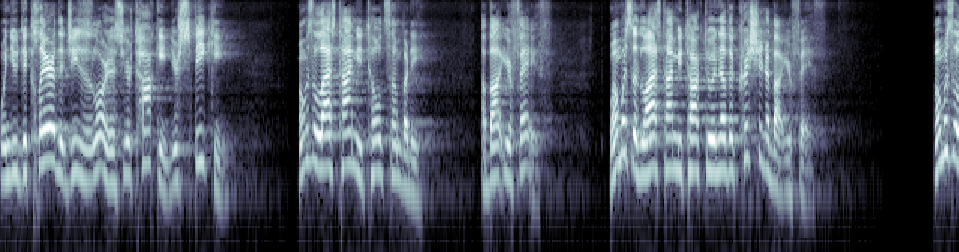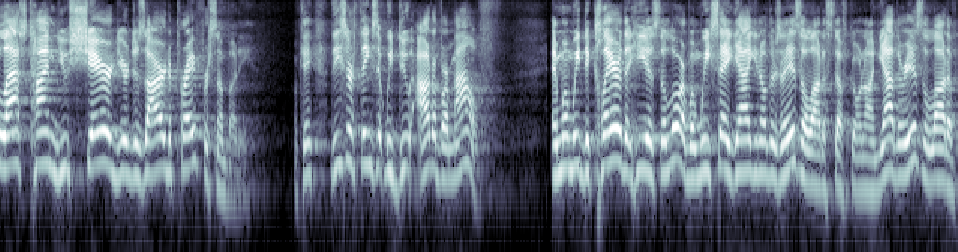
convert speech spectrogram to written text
When you declare that Jesus is Lord, you're talking, you're speaking. When was the last time you told somebody about your faith? When was the last time you talked to another Christian about your faith? When was the last time you shared your desire to pray for somebody? Okay? These are things that we do out of our mouth. And when we declare that He is the Lord, when we say, yeah, you know, there is a lot of stuff going on. Yeah, there is a lot of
